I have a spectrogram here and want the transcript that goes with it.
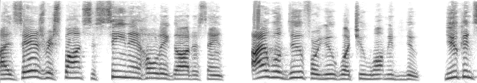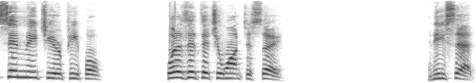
Isaiah's response to seeing a holy God is saying, I will do for you what you want me to do. You can send me to your people. What is it that you want to say? And he said,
